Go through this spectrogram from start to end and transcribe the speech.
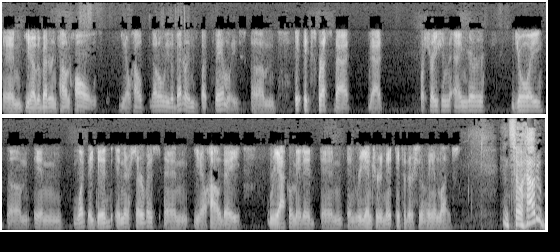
and you know, the veteran town halls, you know, help not only the veterans but families um, express that that frustration, anger, joy um, in what they did in their service and you know how they reacclimated and and re-entered into their civilian lives. And so, how do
